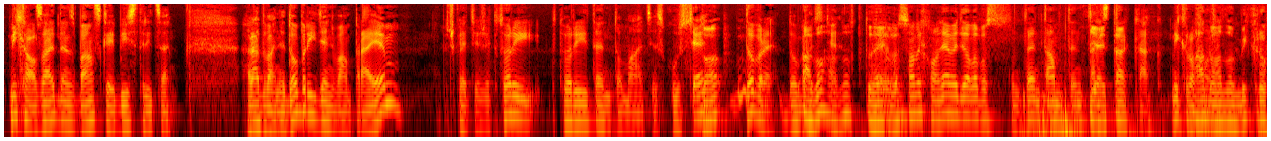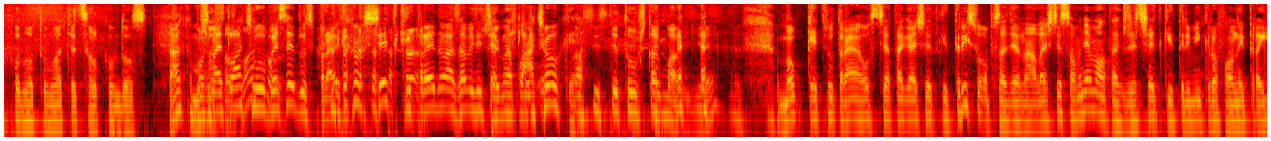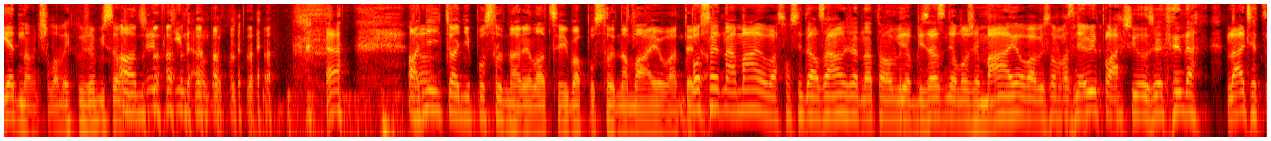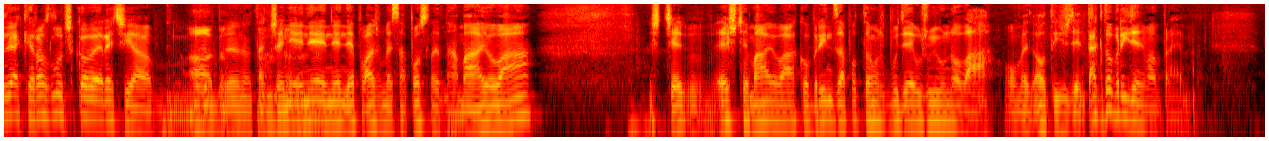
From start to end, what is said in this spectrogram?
Michal Zajden z Banskej Bystrice. Radvane, dobrý deň vám prajem. Počkajte, že ktorý, ktorý tento máte? Skúste. No, dobre, dobre áno, ste. Áno, to je, lebo som rýchlo nevedel, lebo som ten tam, ten tam. Je, tak. tak mikrofón. Áno, áno, mikrofónov tu máte celkom dosť. Tak, môžeme aj tlačovú besedu spraviť. všetky prejdú a zavidíte, na tlačovke. Asi ste to už tak mali, nie? no, keď sú traja hostia, tak aj všetky tri sú obsadené, ale ešte som nemal tak, že všetky tri mikrofóny pre jednom človeku, že by som áno. všetky dal. a nie je to ani posledná relácia, iba posledná májová. Teda. Posledná májová som si dal záležať na to, aby, aby zaznelo, že májov, aby som vás nevyplašil, že teda dáte tu nejaké rozlučkové reči. A, áno, no, takže áno. nie, nie, nie, neplažme sa, posledná májová. Ešte, ešte májová ako brinza, potom už bude už júnová o, o týždeň. Tak dobrý deň vám prajem.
